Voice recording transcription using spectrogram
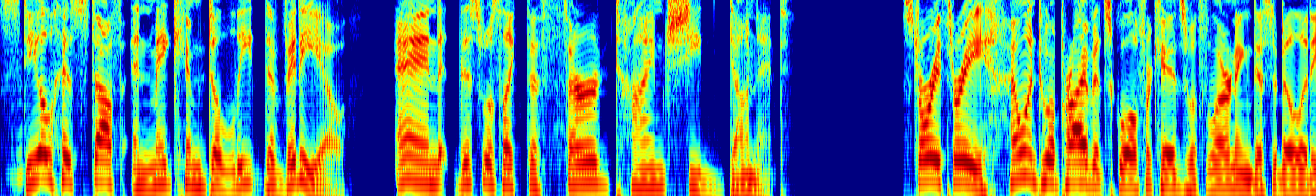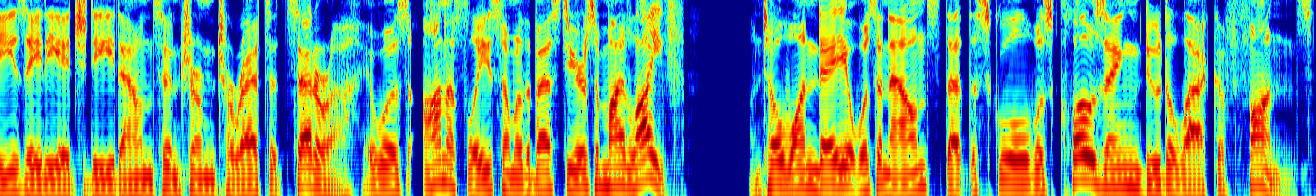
steal his stuff, and make him delete the video. And this was like the third time she'd done it. Story 3 I went to a private school for kids with learning disabilities, ADHD, Down syndrome, Tourette's, etc. It was honestly some of the best years of my life. Until one day it was announced that the school was closing due to lack of funds.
